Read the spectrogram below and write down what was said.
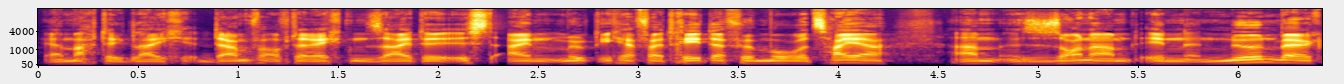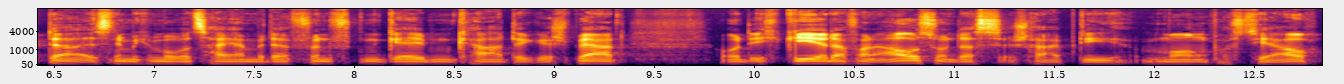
er machte gleich Dampf auf der rechten Seite, ist ein möglicher Vertreter für Moritz Heyer am Sonnabend in Nürnberg. Da ist nämlich Moritz Heyer mit der fünften gelben Karte gesperrt. Und ich gehe davon aus, und das schreibt die Morgenpost hier auch,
